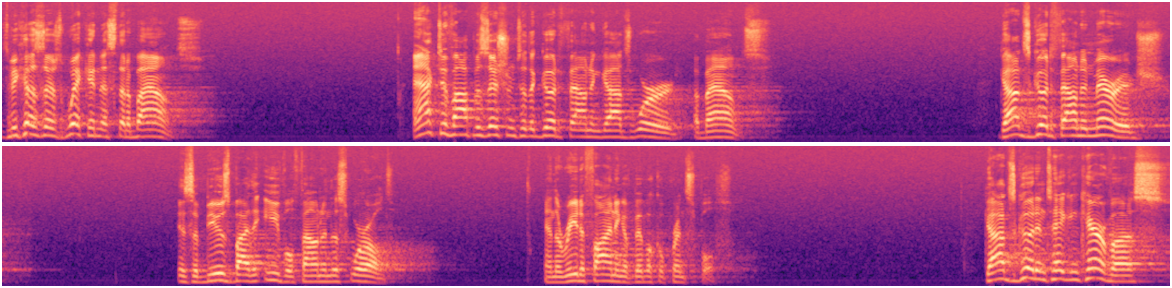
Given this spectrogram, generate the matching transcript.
It's because there's wickedness that abounds. Active opposition to the good found in God's word abounds. God's good found in marriage is abused by the evil found in this world and the redefining of biblical principles. God's good in taking care of us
